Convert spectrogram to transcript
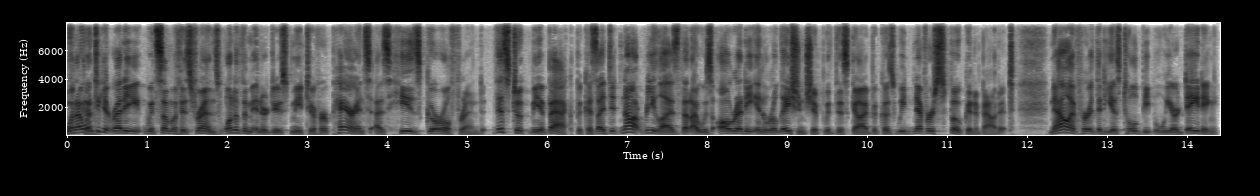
When I went to get ready with some of his friends, one of them introduced me to her parents as his girlfriend. This took me aback because I did not realize that I was already in a relationship with this guy because we'd never spoken about it. Now I've heard that he has told people we are dating,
